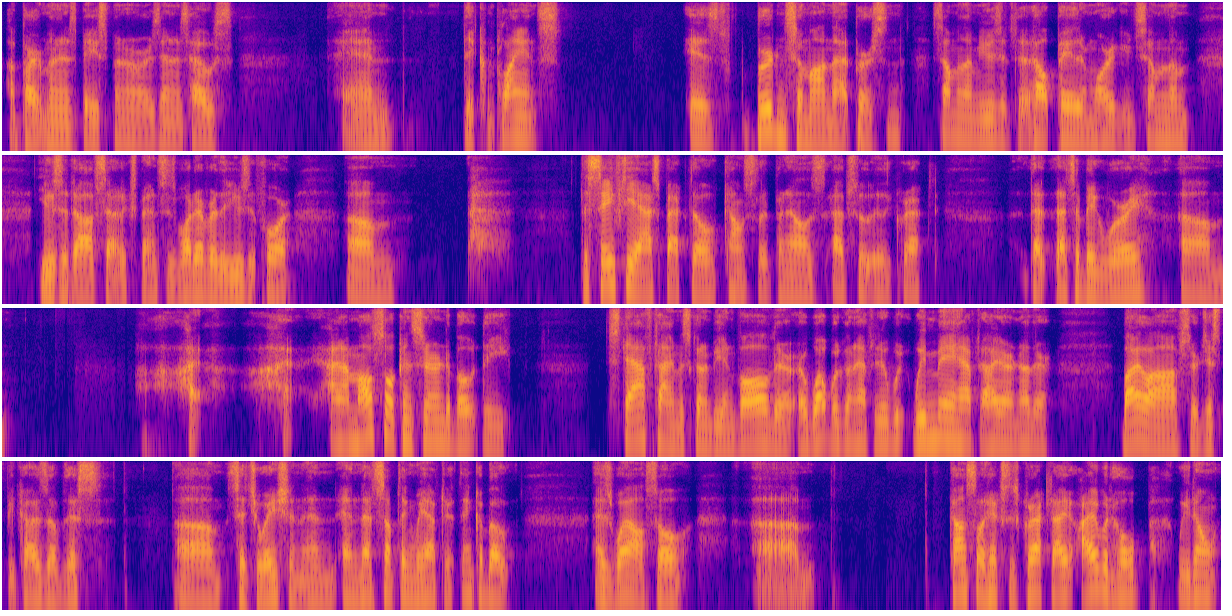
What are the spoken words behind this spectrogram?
apartment in his basement or is in his house, and the compliance is burdensome on that person. Some of them use it to help pay their mortgage. Some of them use it to offset expenses, whatever they use it for. Um, the safety aspect, though, Councillor Pinnell is absolutely correct. That that's a big worry. Um, I, I, and I'm also concerned about the staff time that's going to be involved, or, or what we're going to have to do. We, we, may have to hire another bylaw officer just because of this um, situation, and and that's something we have to think about as well. So, um, Councilor Hicks is correct. I, I would hope we don't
